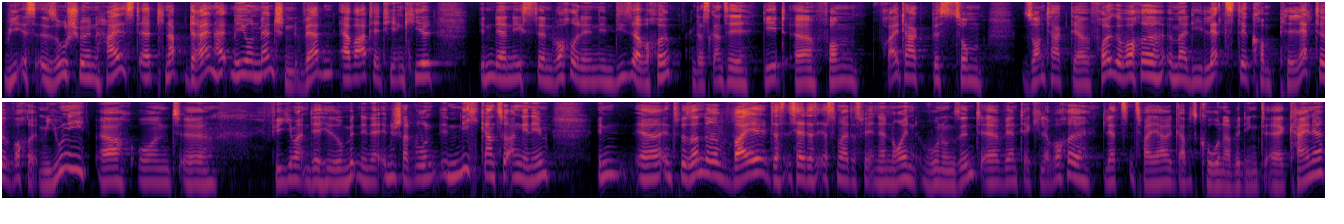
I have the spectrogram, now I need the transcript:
wie es so schön heißt. Äh, knapp dreieinhalb Millionen Menschen werden erwartet hier in Kiel in der nächsten Woche oder in, dieser Woche. Das Ganze geht äh, vom Freitag bis zum Sonntag der Folgewoche, immer die letzte komplette Woche im Juni. Ja, und äh, für jemanden, der hier so mitten in der Innenstadt wohnt, nicht ganz so angenehm. In, äh, insbesondere, weil das ist ja das erste Mal, dass wir in der neuen Wohnung sind. Äh, während der Kieler Woche, die letzten zwei Jahre gab es Corona-bedingt äh, keine.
